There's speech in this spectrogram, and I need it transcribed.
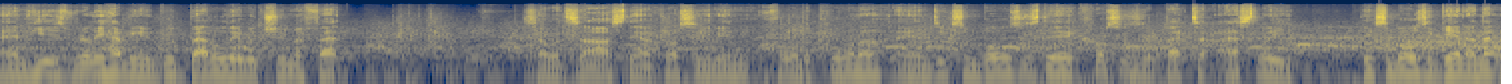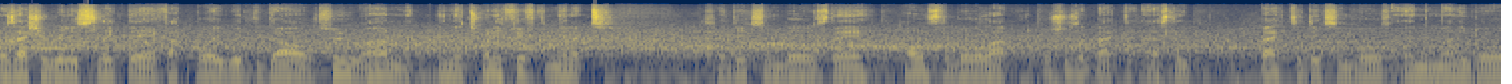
And he's really having a good battle there with Chuma Fat. So it's Ars now crossing it in for the corner, and Dixon Balls is there, crosses it back to Astley. Dixon Balls again, and that was actually really slick there. Fuckboy with the goal, 2-1 in the 25th minute. So Dixon Balls there, holds the ball up, pushes it back to Astley, back to Dixon Balls, and the money ball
